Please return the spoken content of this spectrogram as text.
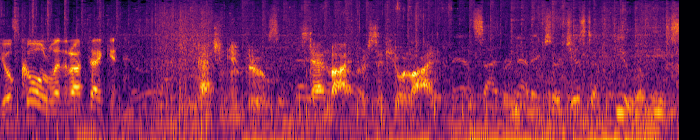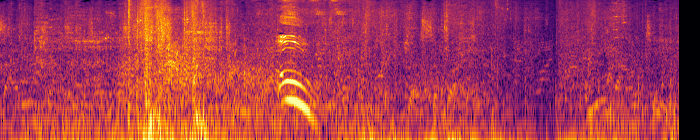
Your call whether I take it. Patching him through. Stand by for a secure line. Advanced cybernetics are just a few of the exciting challenges Oh! just surprising. We team of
